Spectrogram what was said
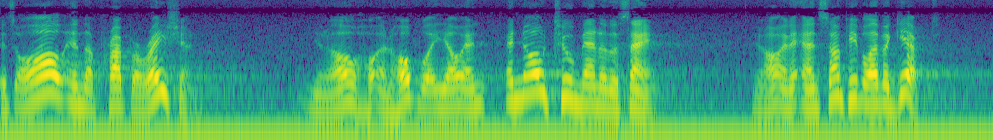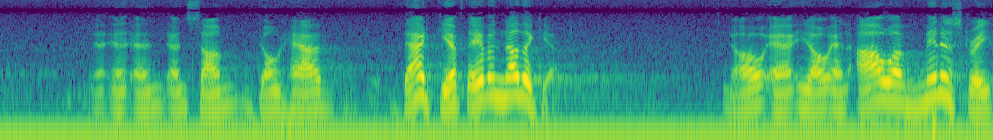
It's all in the preparation, you know, and hopefully, you know, and, and no two men are the same, you know, and, and some people have a gift, and, and, and some don't have that gift, they have another gift. You know, and, you know, and our ministry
